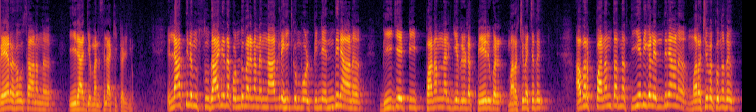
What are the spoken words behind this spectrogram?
വെയർഹൗസാണെന്ന് ഈ രാജ്യം മനസ്സിലാക്കി കഴിഞ്ഞു. എല്ലാത്തിലും സുതാര്യത കൊണ്ടുവരണമെന്ന് ആഗ്രഹിക്കുമ്പോൾ പിന്നെ എന്തിനാണ് ബി ജെ പി പണം നൽകിയവരുടെ പേരുകൾ മറച്ചുവെച്ചത്. അവർ പണം തന്ന തീയതികൾ എന്തിനാണ് മറച്ചുവെക്കുന്നത്?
